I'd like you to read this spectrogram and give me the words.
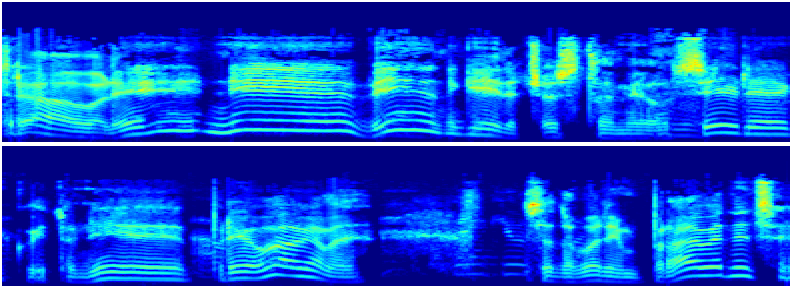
Трябва ли ние винаги да чувстваме усилия, които ние прилагаме, за да бъдем праведници?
